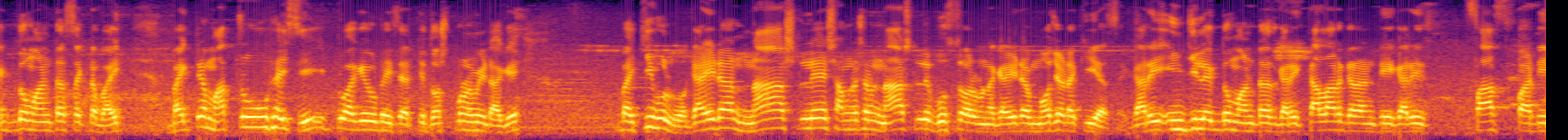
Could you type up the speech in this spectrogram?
একদম আনটাস একটা বাইক। বাইকটা মাত্র উঠাইছি, একটু আগে উঠাইছি আর কি, দশ পনেরো মিনিট আগে। ভাই, কি বলব, গাড়িটা না আসলে, সামনাসামনি না আসলে বুঝতে পারব না গাড়িটার মজাটা কি আছে। গাড়ি ইঞ্জিল একদম আনটাস গাড়ি কালার গ্যারান্টি, গাড়ি ফার্স্ট পার্টি,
